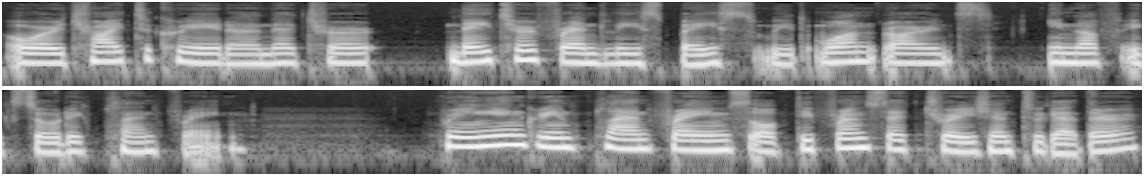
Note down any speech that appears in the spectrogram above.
or try to create a nature nature friendly space with one large enough exotic plant frame. Bringing green plant frames of different saturation together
